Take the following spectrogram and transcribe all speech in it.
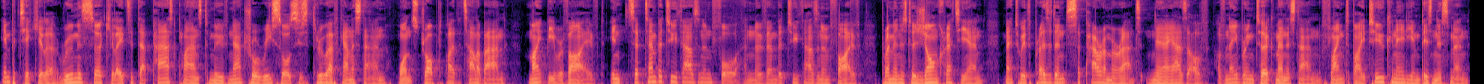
In particular, rumours circulated that past plans to move natural resources through Afghanistan, once dropped by the Taliban, might be revived. In September 2004 and November 2005, Prime Minister Jean Chrétien met with President Saparmurat Niyazov of neighbouring Turkmenistan, flanked by two Canadian businessmen,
